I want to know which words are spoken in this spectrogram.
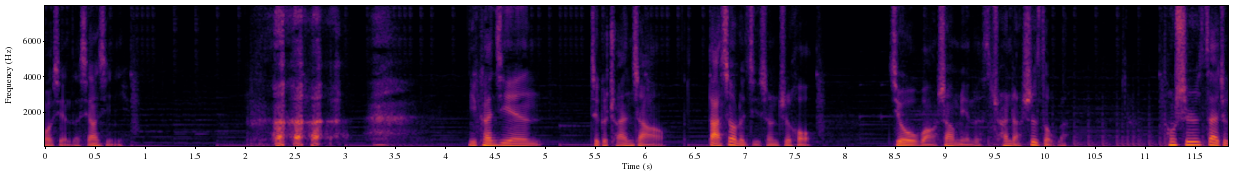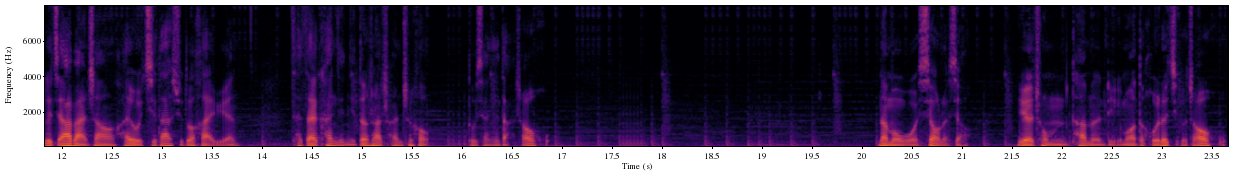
我选择相信你。你看见这个船长大笑了几声之后，就往上面的船长室走了。同时，在这个甲板上还有其他许多海员，才在看见你登上船之后，都向你打招呼。那么我笑了笑，也冲他们礼貌的回了几个招呼，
